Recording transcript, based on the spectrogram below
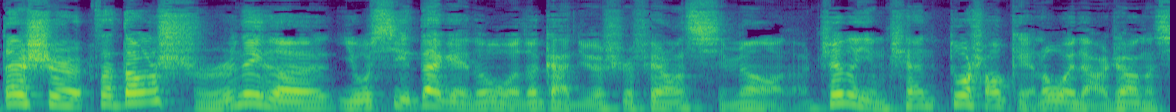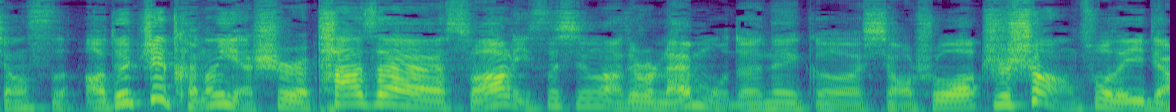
但是在当时那个游戏带给的我的感觉是非常奇妙的。这个影片多少给了我一点这样的相似啊。对，这可能也是他在索亚里斯星啊，就是莱姆的那个小说之上做的一点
